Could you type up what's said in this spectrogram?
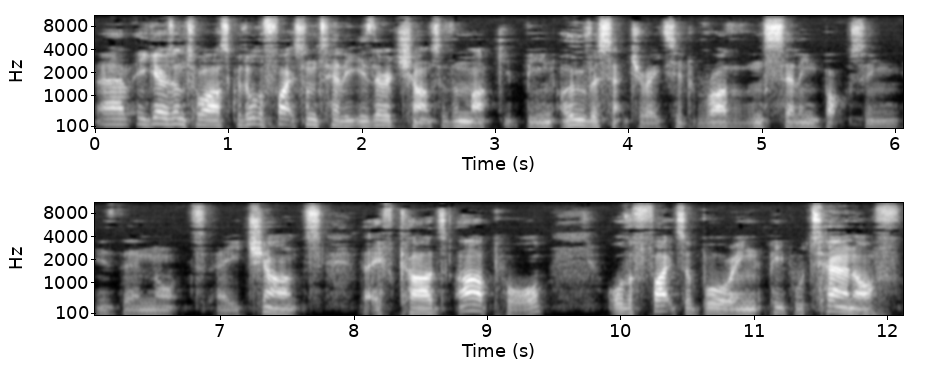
Um, he goes on to ask, with all the fights on telly, is there a chance of the market being oversaturated rather than selling boxing? Is there not a chance that if cards are poor or the fights are boring, people turn off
